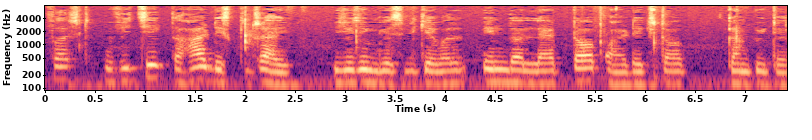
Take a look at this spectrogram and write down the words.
First, we check the hard disk drive using USB cable in the laptop or desktop computer.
